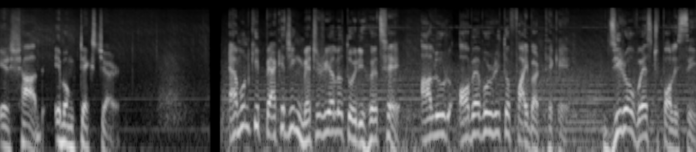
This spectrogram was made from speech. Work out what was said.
এর স্বাদ এবং টেক্সচার এমনকি প্যাকেজিং ম্যাটেরিয়ালও তৈরি হয়েছে আলুর অব্যবহৃত ফাইবার থেকে। জিরো ওয়েস্ট পলিসি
